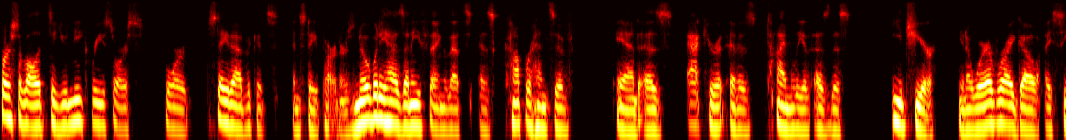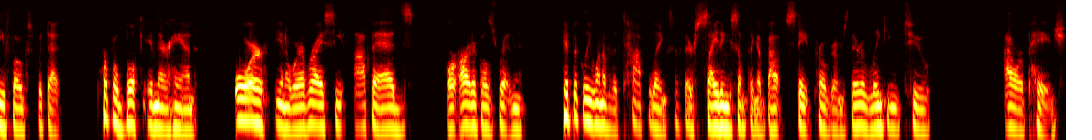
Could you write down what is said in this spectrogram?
First of all, it's a unique resource for state advocates and state partners. Nobody has anything that's as comprehensive and as accurate and as timely as this each year. You know, wherever I go, I see folks with that purple book in their hand, or, you know, wherever I see op eds or articles written, typically one of the top links, if they're citing something about state programs, they're linking to our page.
